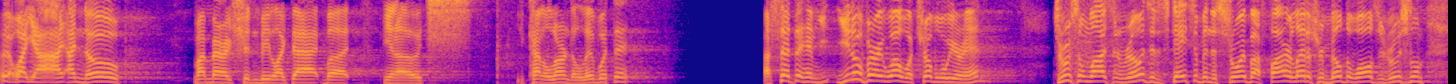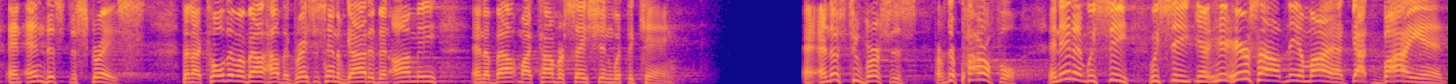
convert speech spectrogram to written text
Well, yeah, I, I know my marriage shouldn't be like that, but you know, it's you kind of learn to live with it. I said to him, You know very well what trouble we are in. Jerusalem lies in ruins and its gates have been destroyed by fire. Let us rebuild the walls of Jerusalem and end this disgrace. Then I told them about how the gracious hand of God had been on me and about my conversation with the king. And, those two verses are they're powerful. And in it we see, we see, you know, here's how Nehemiah got buy-in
